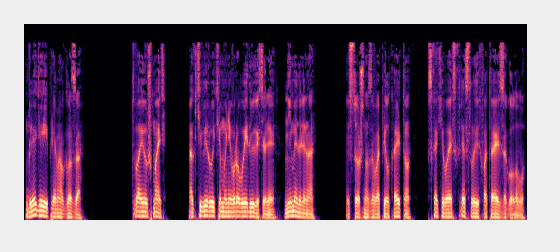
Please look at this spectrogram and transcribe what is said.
глядя ей прямо в глаза. «Твою ж мать! Активируйте маневровые двигатели! Немедленно!» Истошно завопил Кайто, скакивая с кресла и хватаясь за голову.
